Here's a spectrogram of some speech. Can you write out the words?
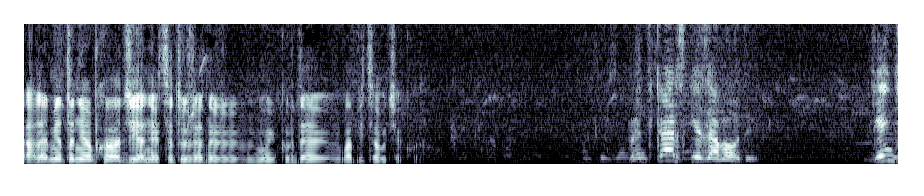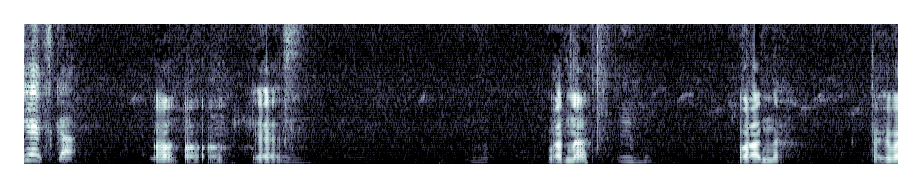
Ale mnie to nie obchodzi, ja nie chcę tu żadnych, mój kurde łapica uciekła. Wędkarskie zawody. Dzień dziecka. O, o, o, jest. Ładna? Ładna. To chyba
